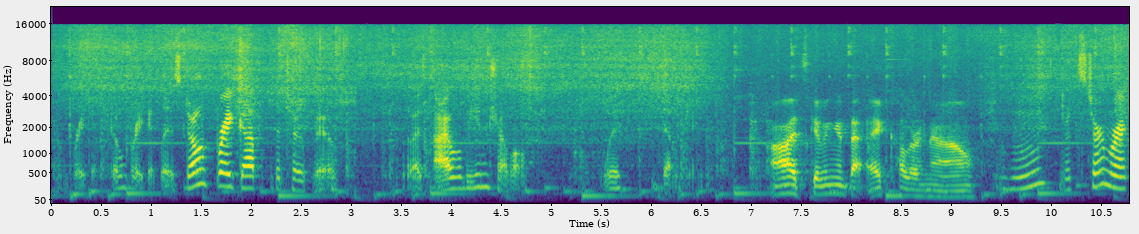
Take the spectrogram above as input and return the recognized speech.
Don't break it. Don't break it, Liz. Don't break up the tofu. Otherwise, I will be in trouble with Duncan. Ah, it's giving it that egg color now. Mm-hmm. It's turmeric.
